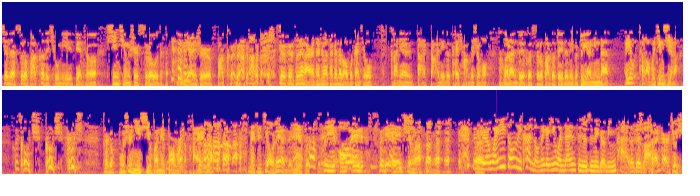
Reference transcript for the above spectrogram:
现在斯洛伐克的球迷变成心情是 slow 的，语言是法克的。这 这昨天晚上他说他跟他老婆看球，看见打打那个开场的时候，荷兰队和斯洛伐克队的那个队员名单，哎呦，他老婆惊喜了，coach coach coach，他说不是你喜欢那包包的牌子，那是教练的意思，C O A C H 吗？这女人唯一终于看懂那个英文单词就是那个名牌了，对吧？咱这儿就徐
